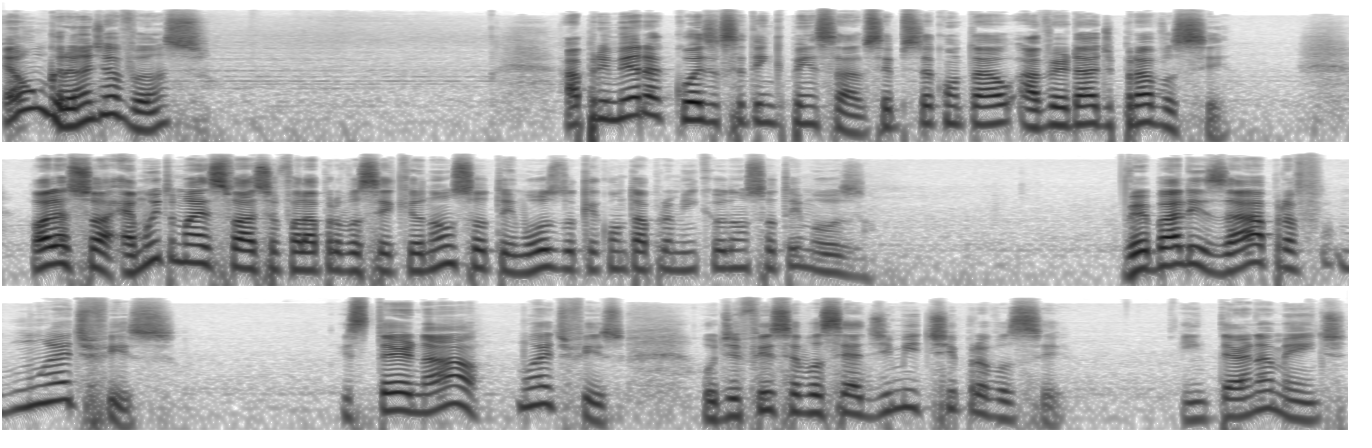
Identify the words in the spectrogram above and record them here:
É um grande avanço. A primeira coisa que você tem que pensar, você precisa contar a verdade para você. Olha só, é muito mais fácil eu falar para você que eu não sou teimoso do que contar para mim que eu não sou teimoso. Verbalizar pra, não é difícil. Externar não é difícil. O difícil é você admitir para você, internamente,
